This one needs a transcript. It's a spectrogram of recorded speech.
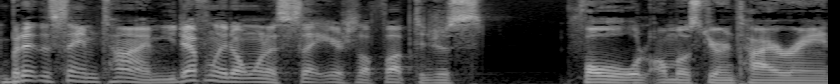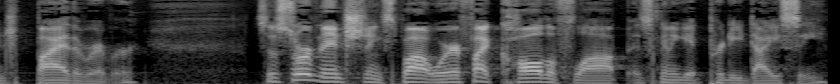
But at the same time, you definitely don't want to set yourself up to just fold almost your entire range by the river. So, sort of an interesting spot where if I call the flop, it's going to get pretty dicey.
